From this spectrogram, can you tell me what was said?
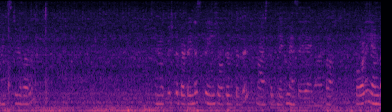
നെക്സ്റ്റ് കളർ നിങ്ങൾക്ക് ഇഷ്ടപ്പെട്ടതിന്റെ സ്ക്രീൻഷോട്ട് എടുത്തിട്ട് വാട്സപ്പിലേക്ക് മെസ്സേജ് അയക്കണം കേട്ടോ. കോൾ ചെയ്യണ്ട.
